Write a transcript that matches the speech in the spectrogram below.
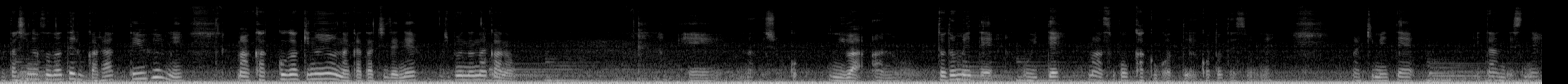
私が育てるからっていうふうにまあ括弧書きのような形でね自分の中のえー、何でしょうにはあの留めておいて、まあ、そこを覚悟っていうことですよね、まあ、決めていたんですね。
